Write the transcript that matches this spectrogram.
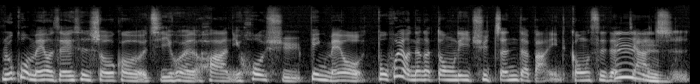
如果没有这一次收购的机会的话，你或许并没有不会有那个动力去真的把你公司的价值、嗯、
